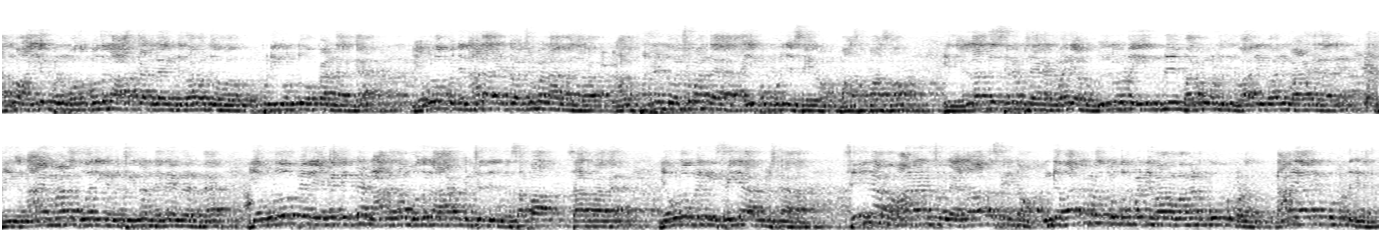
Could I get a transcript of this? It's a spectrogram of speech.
அதுவும் ஐயப்பன் முத முதல்ல ஆற்காட்டில் இங்கே தான் வந்து குடி கொண்டு உட்காந்தாங்க எவ்வளோ கொஞ்சம் நாளாக ரெண்டு வருஷமாக நாங்கள் நாங்கள் பன்னெண்டு வருஷமாக அந்த ஐயப்பன் பூஜை செய்கிறோம் மாதம் மாதம் இது எல்லாத்தையும் சிறப்பு சேர்க்குற மாதிரி அவர் உயிரோடு இருந்து வரவங்களுக்கு வாரி வாரி வழங்குறாரு நீங்கள் நியாயமான கோரிக்கை வச்சீங்கன்னா நிறைவேறுங்க எவ்வளோ பேர் எங்ககிட்ட நாங்கள் தான் முதல்ல ஆரம்பிச்சது இந்த சபா சார்பாக எவ்வளோ பேர் நீங்க செய்ய ஆரம்பிச்சிட்டாங்க செய்யறாங்க வாரான்னு சொல்ல எல்லாரும் செய்யணும் இங்க வரவங்களை தொந்தரவு பண்ணி வாங்க வாங்கன்னு கூப்பிடக்கூடாது. நான் யாரையும் கூப்பிடுறது கிடையாது.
